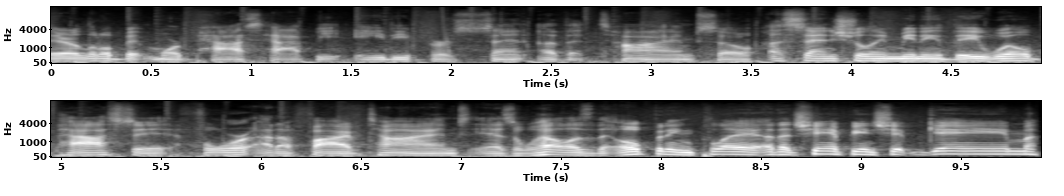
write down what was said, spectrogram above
They're a little bit more pass happy 80% of the time. So essentially meaning they will pass it four out of five times, as well as the opening play of the championship game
